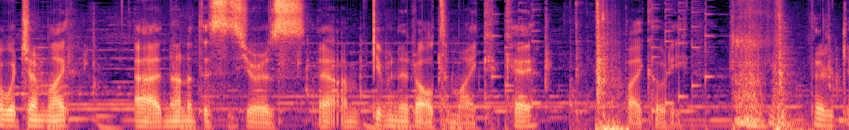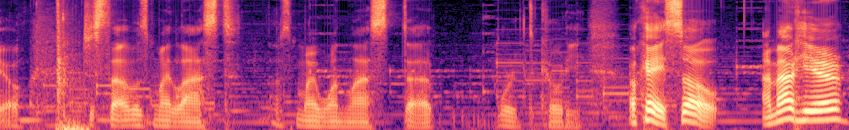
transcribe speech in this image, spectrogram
which I'm like, uh, none of this is yours. Uh, I'm giving it all to Mike, okay? Bye, Cody. there we go. Just that was my last, that was my one last uh, word to Cody. Okay, so I'm out here.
